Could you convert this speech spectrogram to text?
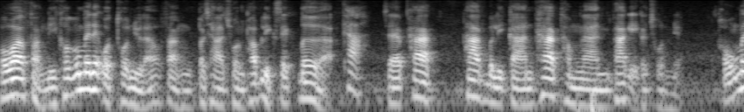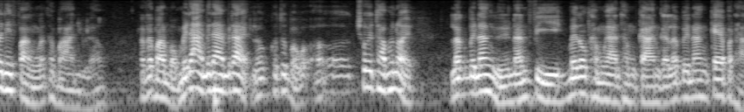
เพราะว่าฝั่งนี้เขาก็ไม่ได้อดทนอยู่แล้ว ฝั่งประชาชน Public Sector อะค่ะใช่ภาคภาคบริการภาคทำงาน ภาคเอกชนเนี่ยเขาไม่ได้ฟังรัฐบาลอยู่แล้ว รัฐบาลบอกไม่ได้ไม่ได้ไม่ได้ แล้วก็จะบอกว่าเออเออช่วยทำให้หน่อย แล้วก็ไปนั่งอยู่ในนั้นฟรีไม่ต้องทำงานทำการกัน แล้วไปนั่งแก้ปัญหา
